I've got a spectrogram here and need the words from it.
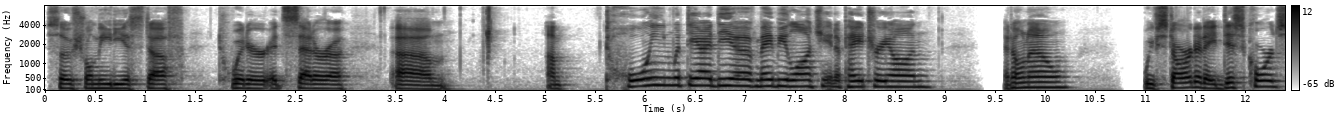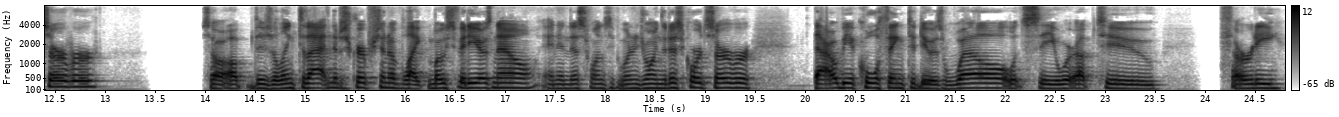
social media stuff, Twitter, etc. Um, I'm toying with the idea of maybe launching a Patreon. I don't know. We've started a Discord server so uh, there's a link to that in the description of like most videos now. And in this one, so if you want to join the Discord server, that would be a cool thing to do as well. Let's see, we're up to 30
